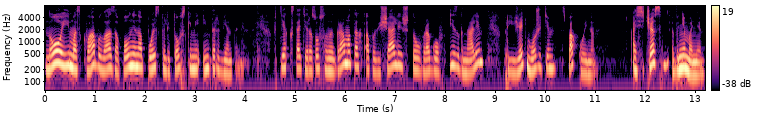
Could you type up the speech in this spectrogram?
но и Москва была заполнена польско-литовскими интервентами. В тех, кстати, разосланных грамотах оповещали, что врагов изгнали, приезжать можете спокойно. А сейчас, внимание,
